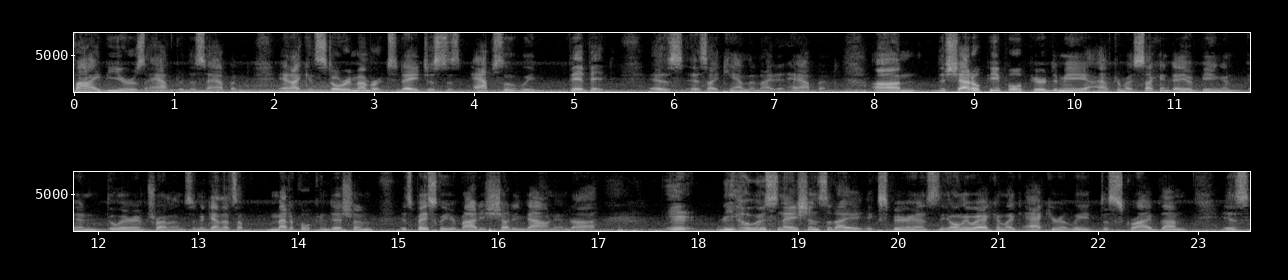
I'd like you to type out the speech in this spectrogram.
five years after this happened. And I can still remember it today just as absolutely vivid as, as I can the night it happened. Um, the shadow people appeared to me after my second day of being in, in, delirium tremens. And again, that's a medical condition. It's basically your body shutting down. And uh, it, the hallucinations that I experienced, the only way I can like accurately describe them is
